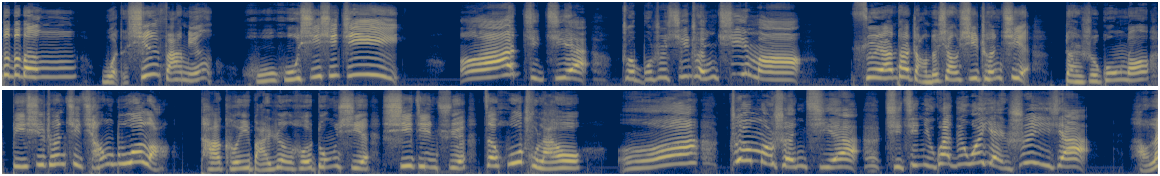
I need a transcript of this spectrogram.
噔噔噔，我的新发明——呼呼吸吸机。啊，琪琪，这不是吸尘器吗？虽然它长得像吸尘器，但是功能比吸尘器强多了。它可以把任何东西吸进去，再呼出来哦。呃，这么神奇！琪琪，你快给我演示一下。好嘞，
